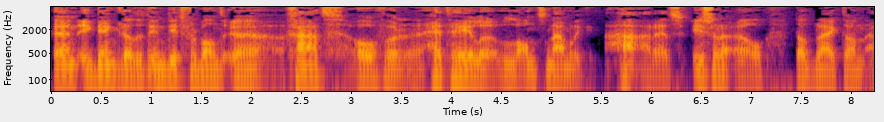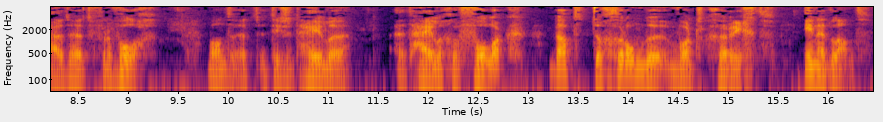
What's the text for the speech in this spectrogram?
En ik denk dat het in dit verband uh, gaat over het hele land, namelijk Haaretz, Israël. Dat blijkt dan uit het vervolg. Want het, het is het hele, het heilige volk dat te gronde wordt gericht in het land.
